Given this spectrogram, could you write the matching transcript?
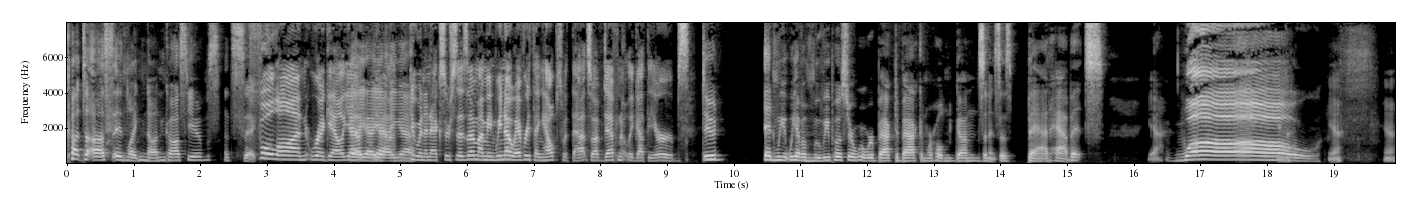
Cut to us in like nun costumes. That's sick. full on regalia. Yeah, yeah, yeah, yeah. Doing an exorcism. I mean, we know everything helps with that, so I've definitely got the herbs. Dude, and we we have a movie poster where we're back to back and we're holding guns and it says bad habits. Yeah. Whoa. Yeah. Yeah.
